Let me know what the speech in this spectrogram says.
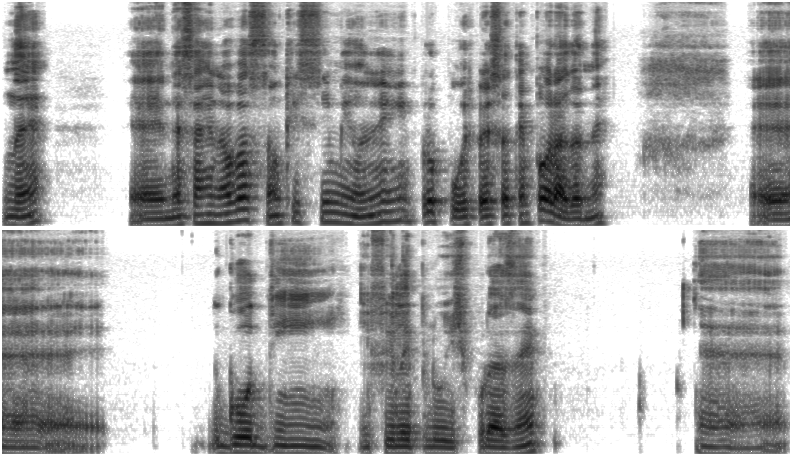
né? É, nessa renovação que Simeone propôs para essa temporada, né? É, Godin e Felipe Luiz, por exemplo, é,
